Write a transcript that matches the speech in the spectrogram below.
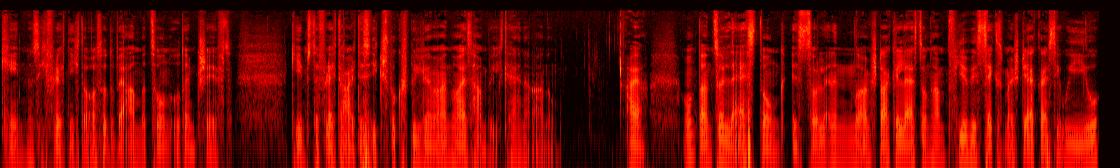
kennt man sich vielleicht nicht aus oder bei Amazon oder im Geschäft. Geben Sie vielleicht ein altes Xbox-Spiel, wenn man ein neues haben will, keine Ahnung. Ah ja, und dann zur Leistung. Es soll eine enorm starke Leistung haben, 4 bis 6 mal stärker als die Wii U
